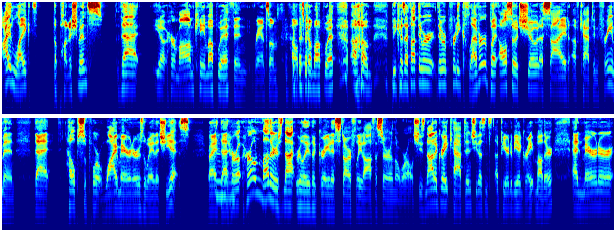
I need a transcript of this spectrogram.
I liked the punishments that you know her mom came up with and ransom helped come up with um, because I thought they were they were pretty clever, but also it showed a side of Captain Freeman that helps support why Mariner is the way that she is. Right, that Mhm. her her own mother is not really the greatest Starfleet officer in the world. She's not a great captain. She doesn't appear to be a great mother, and Mariner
